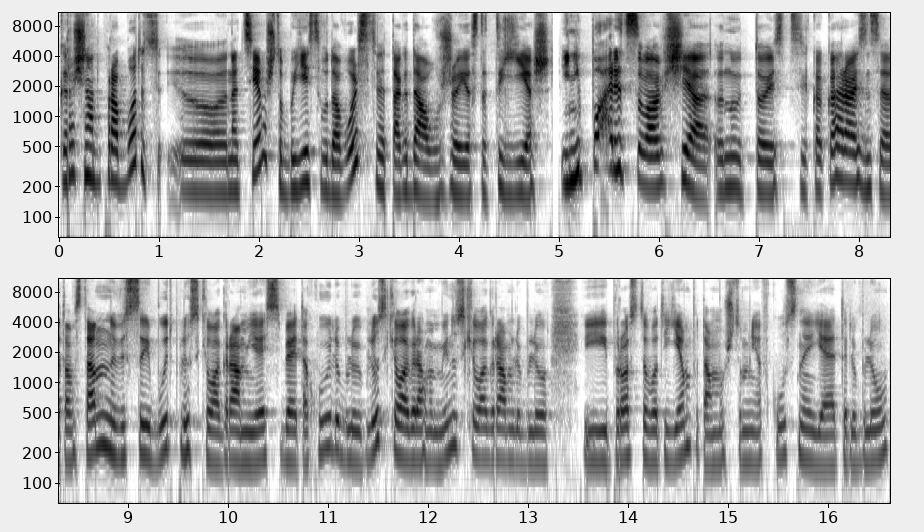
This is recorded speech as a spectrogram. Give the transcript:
Короче, надо поработать э, над тем, чтобы есть в удовольствие тогда уже, если ты ешь, и не париться вообще. Ну, то есть, какая разница, я там встану на весы, и будет плюс килограмм, я себя и такую люблю, и плюс килограмм, и минус килограмм люблю, и просто вот ем, потому что мне вкусно, и я это люблю.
